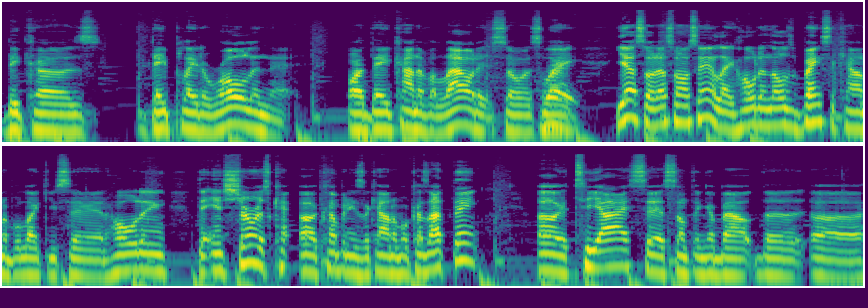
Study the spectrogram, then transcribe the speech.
because they played a role in that or they kind of allowed it. So it's Right. like, yeah, so that's what I'm saying. Like holding those banks accountable, like you said, holding the insurance co- uh, companies accountable. Because I think uh, Ti said something about the uh,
